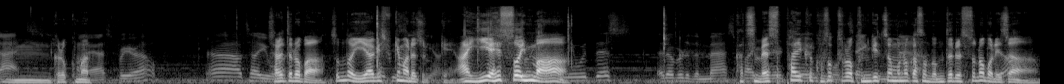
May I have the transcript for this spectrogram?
음, 그렇구만. 잘. 들어봐. 좀 더 이해하기 쉽게 말해줄게. 아. 이해했어 임마. 같이 메스파이크 고속도로 분기점으로. 가서 놈들을 쓸어버리자.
